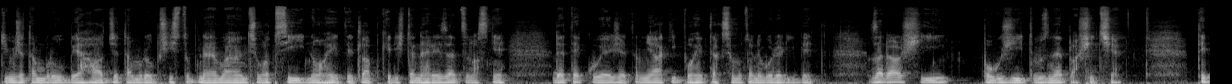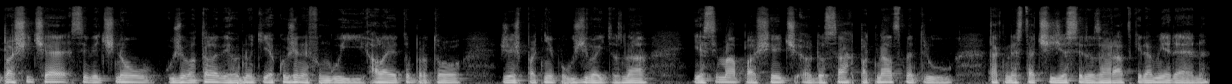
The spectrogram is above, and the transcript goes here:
tím, že tam budou běhat, že tam budou přístupné, nebo třeba psí nohy, ty tlapky, když ten hryzec vlastně detekuje, že je tam nějaký pohyb, tak se mu to nebude líbit. Za další použít různé plašiče. Ty plašiče si většinou uživatelé vyhodnotí jako, že nefungují, ale je to proto, že špatně používají. To znamená, jestli má plašič dosah 15 metrů, tak nestačí, že si do zahrádky dám jeden,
